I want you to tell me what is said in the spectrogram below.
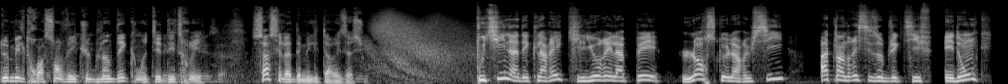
2300 véhicules blindés qui ont été détruits. Ça, c'est la démilitarisation. Poutine a déclaré qu'il y aurait la paix lorsque la Russie atteindrait ses objectifs. Et donc,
